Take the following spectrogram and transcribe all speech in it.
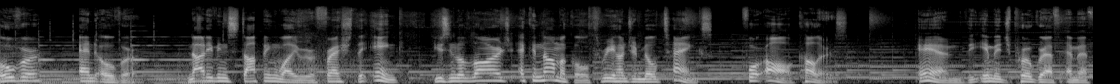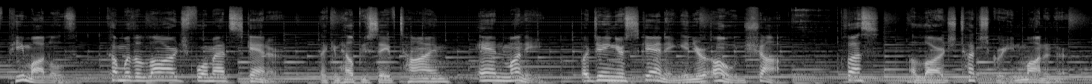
over and over, not even stopping while you refresh the ink using the large, economical 300ml tanks for all colors. And the imagePROGRAF MFP models come with a large format scanner that can help you save time and money by doing your scanning in your own shop, plus a large touchscreen monitor.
